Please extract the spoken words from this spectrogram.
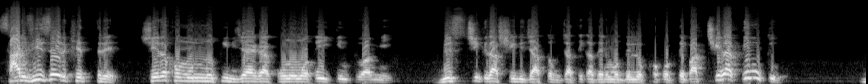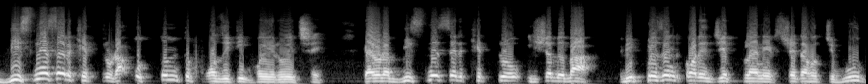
সার্ভিসের ক্ষেত্রে সেরকম উন্নতির জায়গা কোনো মতেই কিন্তু আমি বৃশ্চিক রাশির জাতক জাতিকাদের মধ্যে লক্ষ্য করতে পারছি না, কিন্তু বিজনেসের ক্ষেত্রটা অত্যন্ত পজিটিভ হয়ে রয়েছে। কেননা বিজনেসের ক্ষেত্র হিসাবে বা রিপ্রেজেন্ট করে যে প্ল্যানেট সেটা হচ্ছে বুধ।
